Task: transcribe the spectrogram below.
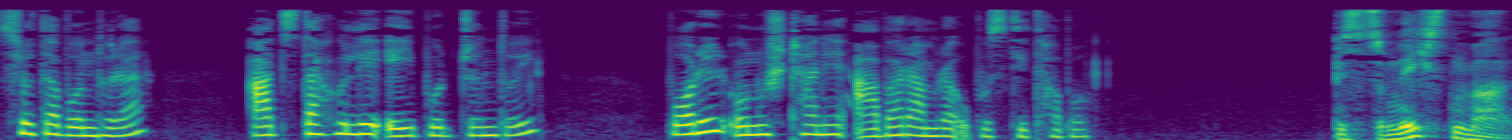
শ্রোতা বন্ধুরা আজ তাহলে এই পর্যন্তই পরের অনুষ্ঠানে আবার আমরা উপস্থিত হব Bis zum nächsten Mal.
